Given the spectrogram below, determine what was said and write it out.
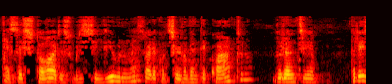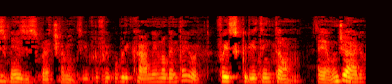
essa história, sobre esse livro. Né? A história aconteceu em 94, durante três meses praticamente. O livro foi publicado em 98. Foi escrito, então, é um diário.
